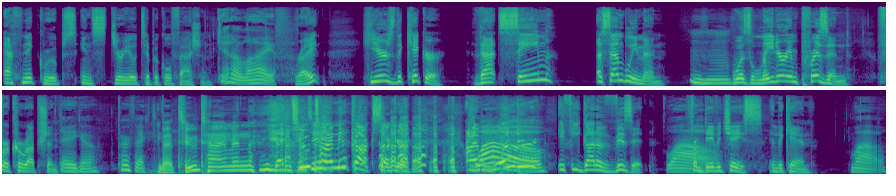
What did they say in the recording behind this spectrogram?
ethnic groups in stereotypical fashion, Get a life. right? Here's the kicker that same assemblyman mm-hmm. was later imprisoned for corruption. There you go. Perfect. That two timing. That two timing cocksucker. I Wow. wonder if he got a visit Wow. from David Chase in the can. Wow.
